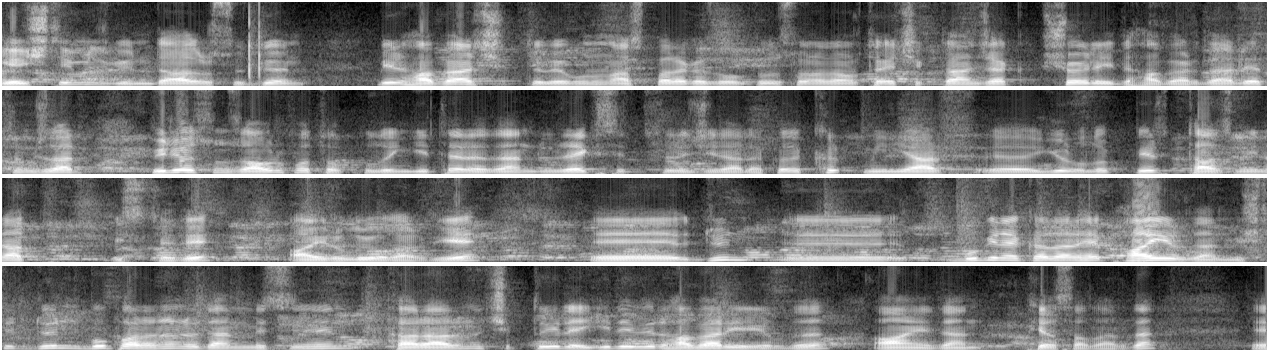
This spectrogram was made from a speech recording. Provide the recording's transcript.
Geçtiğimiz gün daha doğrusu dün bir haber çıktı ve bunun asparagas olduğu sonradan ortaya çıktı ancak şöyleydi haber değerli yatırımcılar. Biliyorsunuz Avrupa topluluğu İngiltere'den Brexit süreciyle alakalı 40 milyar e, euroluk bir tazminat istedi ayrılıyorlar diye. E, dün e, bugüne kadar hep hayır denmişti. Dün bu paranın ödenmesinin kararının çıktığı ile ilgili bir haber yayıldı aniden piyasalarda. E,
